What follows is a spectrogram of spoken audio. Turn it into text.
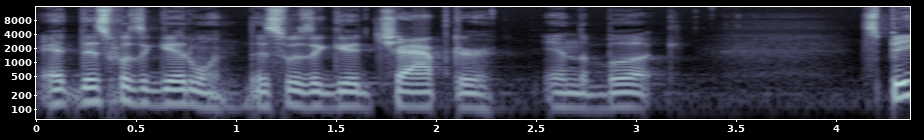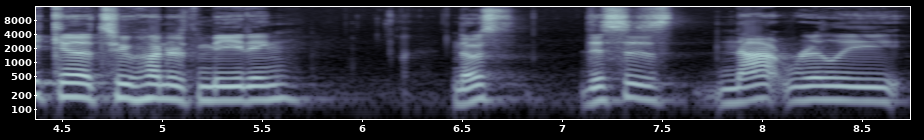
it, this was a good one. This was a good chapter in the book. Speaking of 200th meeting, notice this is not really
